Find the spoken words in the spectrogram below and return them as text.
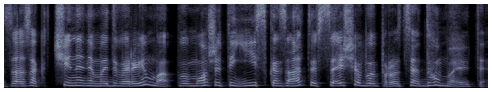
За зачиненими дверима ви можете їй сказати все, що ви про це думаєте.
